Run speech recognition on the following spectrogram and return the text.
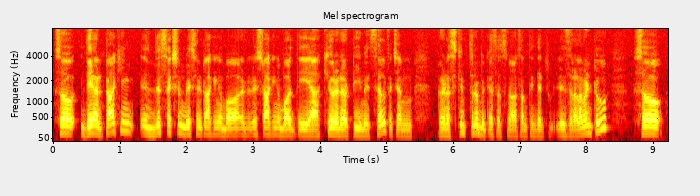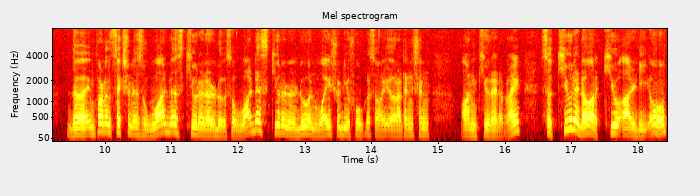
So they are talking in this section basically talking about is talking about the uh, Qredo team itself, which I'm going to skip through because it's not something that is relevant to. So the important section is what does Qredo do? So what does Qredo do and why should you focus on your attention on Qredo right? So Qredo or QRDO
